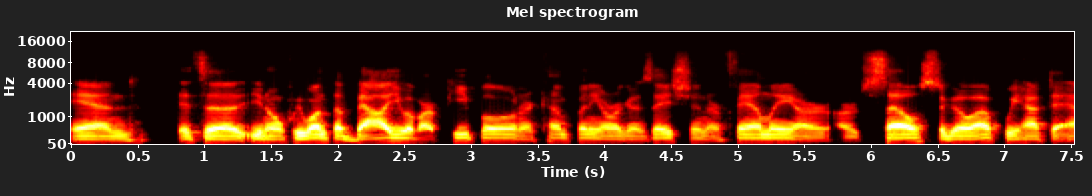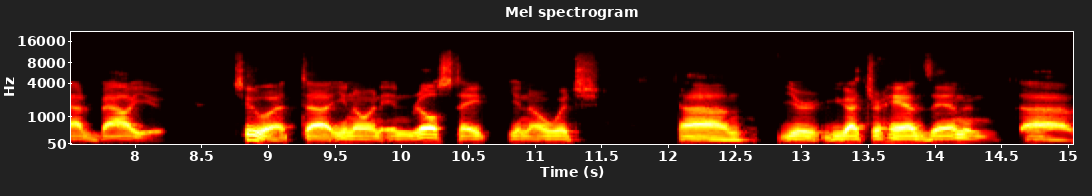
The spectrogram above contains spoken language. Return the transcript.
And it's a you know if we want the value of our people and our company our organization our family our ourselves to go up we have to add value to it. Uh, you know in, in real estate you know which um, you're you got your hands in and uh,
